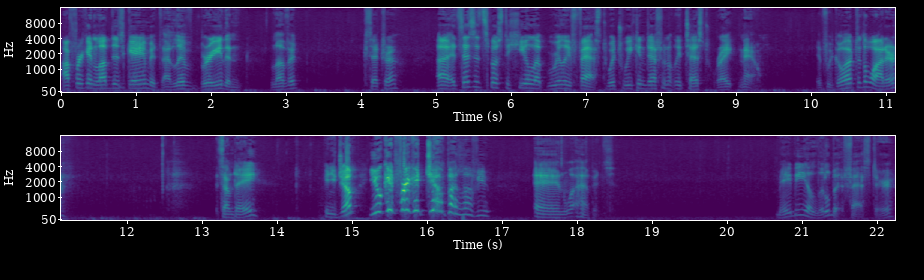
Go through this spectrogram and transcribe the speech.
I freaking love this game. It, I live, breathe, and love it, etc. Uh, it says it's supposed to heal up really fast, which we can definitely test right now. If we go out to the water, someday, can you jump? You can freaking jump! I love you! And what happens? Maybe a little bit faster.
